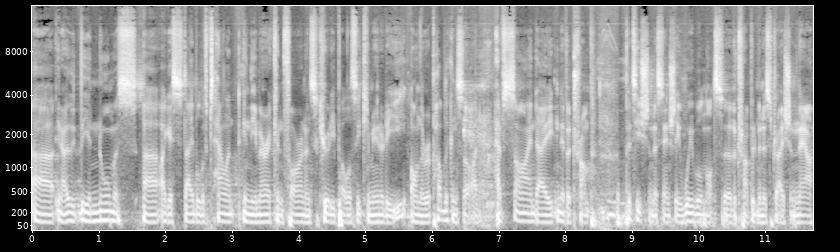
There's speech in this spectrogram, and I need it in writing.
uh, you know, the, the enormous, uh, I guess, stable of talent in the American foreign and security policy community on the Republican side have signed a never Trump petition, essentially. We will not serve a Trump administration. Now,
